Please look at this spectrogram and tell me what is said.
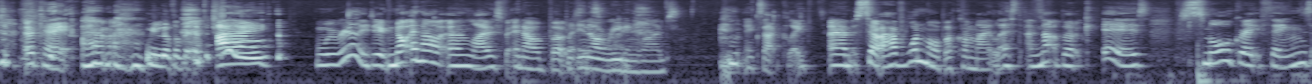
Okay, um, We love a bit of betrayal. I we really do. Not in our own lives, but in our books. but in our reading lives. exactly. Um, so I have one more book on my list, and that book is Small Great Things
